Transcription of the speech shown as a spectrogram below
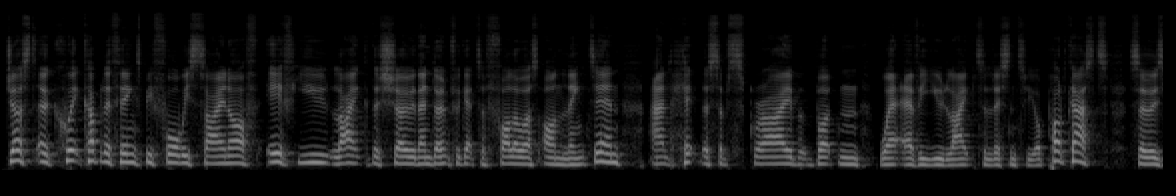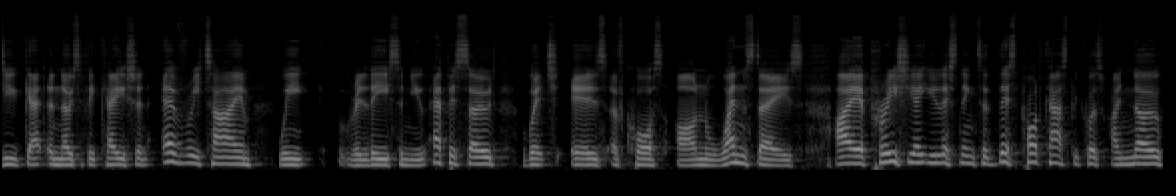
Just a quick couple of things before we sign off. If you like the show, then don't forget to follow us on LinkedIn and hit the subscribe button wherever you like to listen to your podcasts so as you get a notification every time we release a new episode, which is, of course, on Wednesdays. I appreciate you listening to this podcast because I know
